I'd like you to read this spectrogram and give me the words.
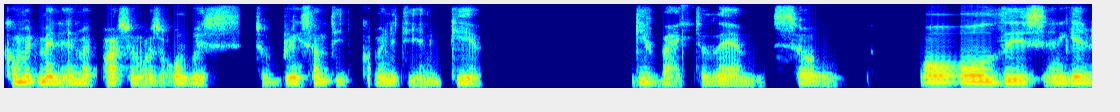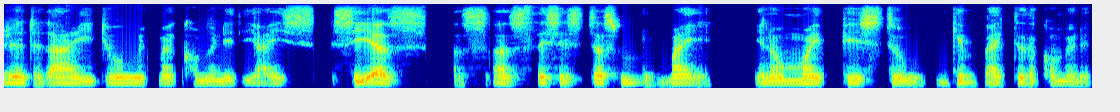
commitment and my passion was always to bring something to community and give give back to them. So all this engagement that i do with my community i see as as, as this is just my you know my piece to give back to the community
